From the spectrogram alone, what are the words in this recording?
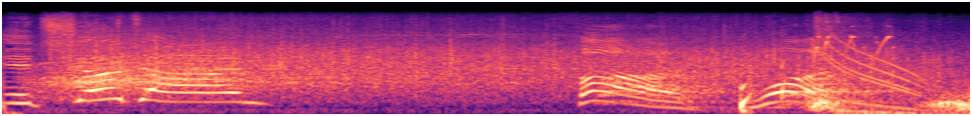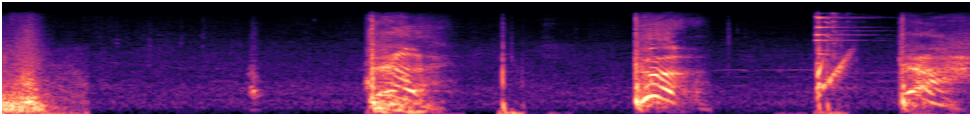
It's showtime! Five one. Yeah. Ah!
